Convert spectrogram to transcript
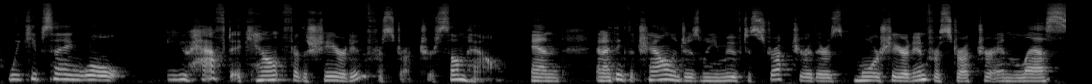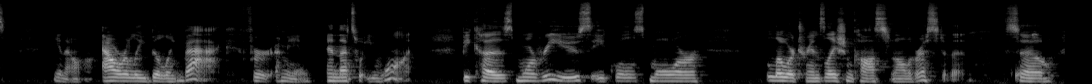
we keep saying, well, you have to account for the shared infrastructure somehow. And and I think the challenge is when you move to structure, there's more shared infrastructure and less, you know, hourly billing back for. I mean, and that's what you want because more reuse equals more lower translation costs and all the rest of it. So,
